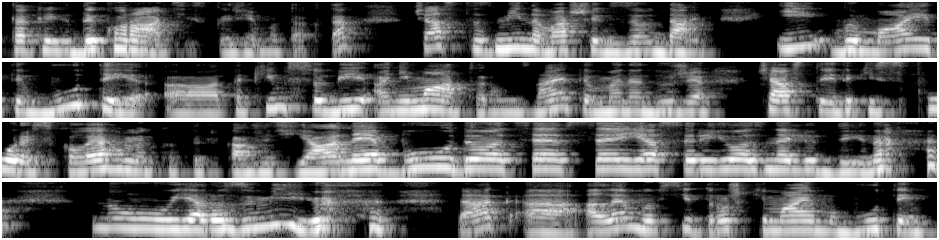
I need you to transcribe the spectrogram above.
Е, Таких декорацій, скажімо так, так, часто зміна ваших завдань, і ви маєте бути а, таким собі аніматором. Знаєте, в мене дуже часто є такі спори з колегами, які кажуть, я не буду, це все, я серйозна людина. Ну, я розумію, так, але ми всі трошки маємо бути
